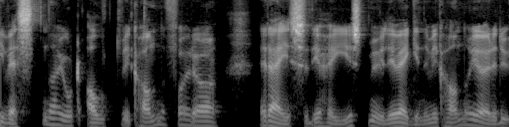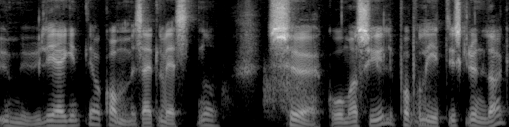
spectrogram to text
i Vesten har gjort alt vi kan for å reise de høyest mulige veggene vi kan, og gjøre det umulig egentlig å komme seg til Vesten og søke om asyl på mm. politisk grunnlag.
